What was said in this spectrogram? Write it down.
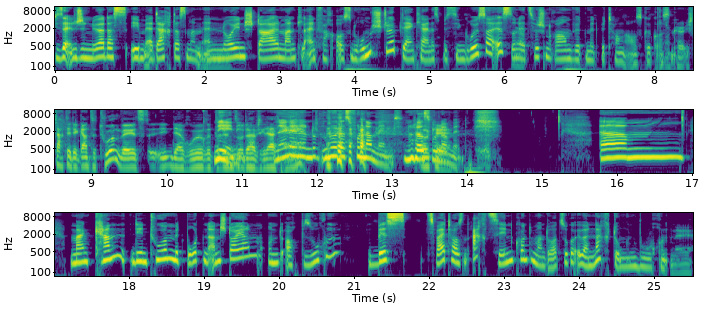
dieser Ingenieur das eben erdacht, dass man einen neuen Stahlmantel einfach außenrum stirbt, der ein kleines bisschen größer ist und Ja. der Zwischenraum wird mit Beton ausgegossen. Okay. Ich dachte, der ganze Turm wäre jetzt in der Röhre drin. Nee, so, da habe ich gedacht, nee, hä? nee, nur, nur das Fundament. Nur das Okay. Fundament. Ähm, man kann den Turm mit Booten ansteuern und auch besuchen. Bis 2018 konnte man dort sogar Übernachtungen buchen. Nee.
